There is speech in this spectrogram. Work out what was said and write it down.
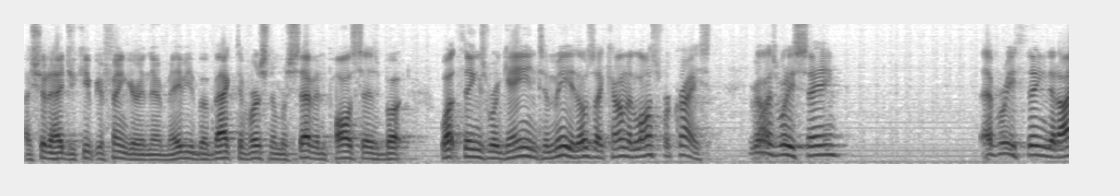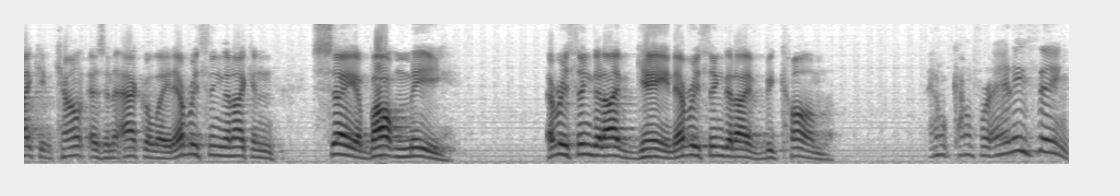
I should have had you keep your finger in there maybe, but back to verse number 7, Paul says, But what things were gained to me, those I counted lost for Christ. You realize what he's saying? Everything that I can count as an accolade, everything that I can say about me, everything that I've gained, everything that I've become, they don't count for anything.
